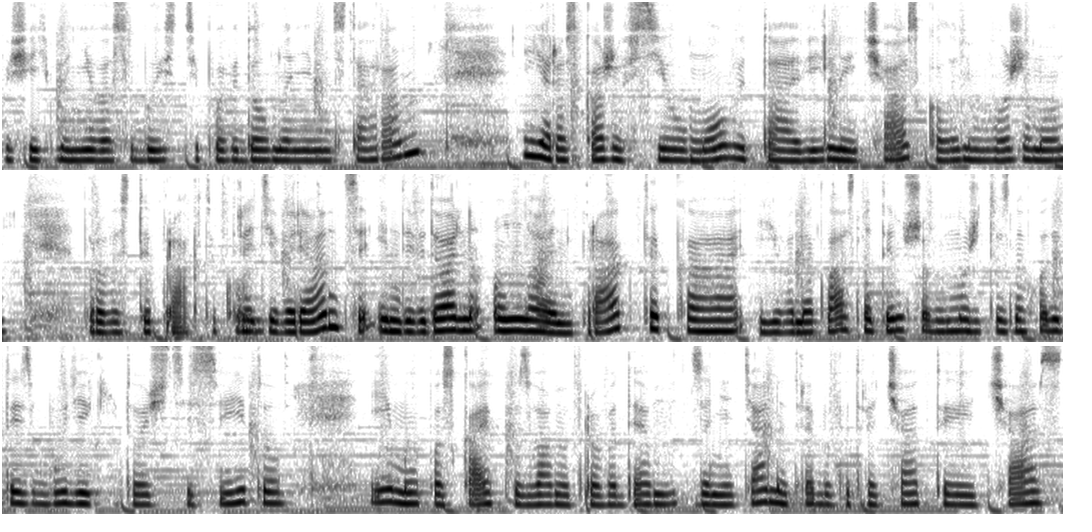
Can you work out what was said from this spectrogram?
пишіть мені в особисті повідомлення в інстаграм. І я розкажу всі умови та вільний час, коли ми можемо провести практику. Третій варіант це індивідуальна онлайн-практика, і вона класна тим, що ви можете знаходитись в будь-якій точці світу, і ми по скайпу з вами проведемо заняття. Не треба витрачати час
